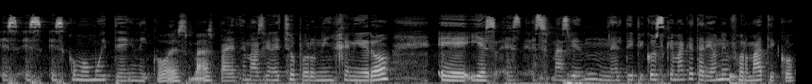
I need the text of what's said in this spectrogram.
es, es, es, como muy técnico, es más, parece más bien hecho por un ingeniero eh, y es, es, más bien el típico esquema que te haría un informático.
